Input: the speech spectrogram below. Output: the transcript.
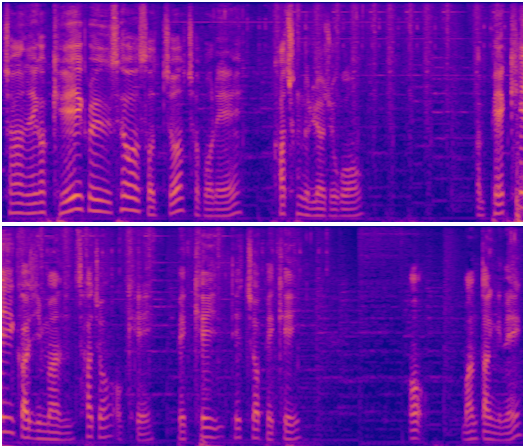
자, 내가 계획을 세웠었죠, 저번에. 가축 늘려주고. 한 100K까지만 사죠. 오케이. 100K 됐죠, 100K. 어, 만땅이네.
